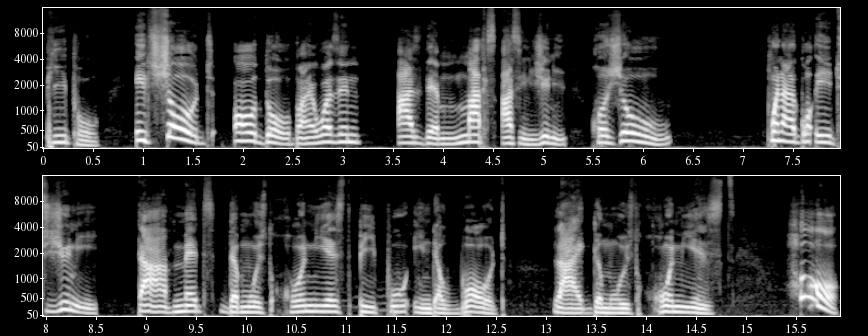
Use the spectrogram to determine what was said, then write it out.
people, it showed, although, but it wasn't as the max as in uni. Because, yo, when I got into uni, that I've met the most horniest people in the world. Like, the most horniest. Oh,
